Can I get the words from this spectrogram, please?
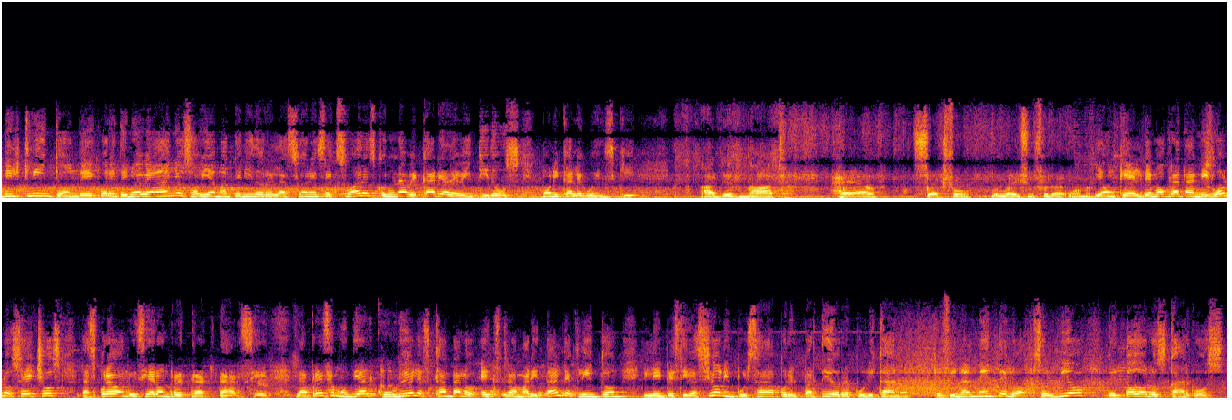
Bill Clinton, de 49 años, había mantenido relaciones sexuales con una becaria de 22, Mónica Lewinsky. I did not have y aunque el demócrata negó los hechos, las pruebas lo hicieron retractarse. La prensa mundial cubrió el escándalo extramarital de Clinton y la investigación impulsada por el Partido Republicano, que finalmente lo absolvió de todos los cargos.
